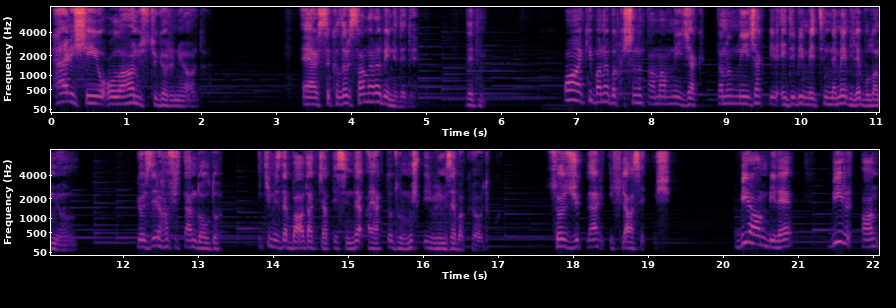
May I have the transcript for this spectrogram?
her şeyi olağanüstü görünüyordu. Eğer sıkılırsan ara beni dedi. Dedim. O anki bana bakışını tamamlayacak, tanımlayacak bir edebi metinleme bile bulamıyorum. Gözleri hafiften doldu. İkimiz de Bağdat Caddesi'nde ayakta durmuş birbirimize bakıyorduk. Sözcükler iflas etmiş. Bir an bile Bir an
